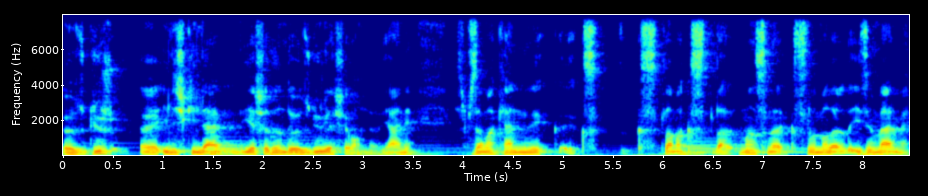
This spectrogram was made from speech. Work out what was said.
özgür e, ilişkiler yaşadığında özgür yaşa onları. Yani hiçbir zaman kendini kısıt, kısıtlama kısıtlamasına kısıtlamalarına da izin verme.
